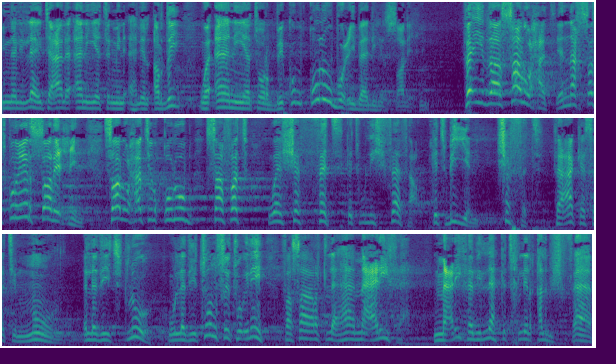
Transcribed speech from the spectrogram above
إن لله تعالى آنية من أهل الأرض وآنية ربكم قلوب عباده الصالحين. فإذا صلحت لأنها خصها تكون غير الصالحين صلحت القلوب صفت وشفت. كتولي شفافة كتبين. شفت فعكست النور الذي تتلوه والذي تنصت إليه فصارت لها معرفة. المعرفة بالله كتخلي القلب شفاف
